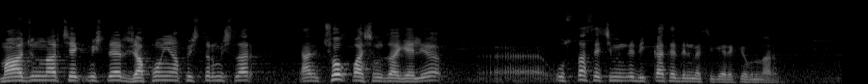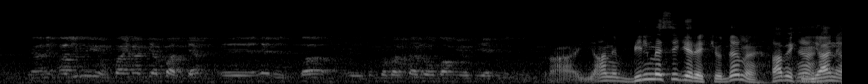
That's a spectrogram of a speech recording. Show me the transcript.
macunlar çekmişler, Japon yapıştırmışlar. Yani çok başımıza geliyor. Usta seçiminde dikkat edilmesi gerekiyor bunların. Yani alüminyum kaynak yaparken e, her usta e, bunda başarılı olamıyor diyebilir miyiz? Yani bilmesi gerekiyor değil mi? Tabii ki Yani. yani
